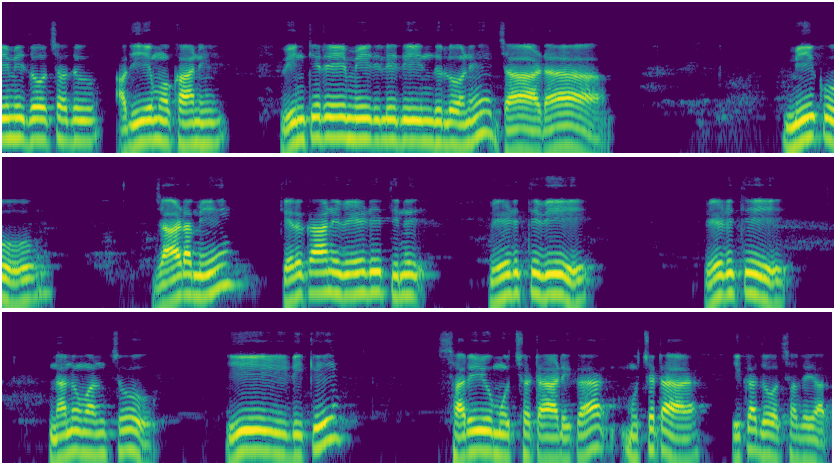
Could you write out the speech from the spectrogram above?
ఏమీ దోచదు అది ఏమో కానీ వింటిరే మీరిలిది ఇందులోనే జాడ. మీకు జాడమి కెరకాని వేడి తిని వేడితివి వేడితి నను మంచు. ఈడికి సరియు ముచ్చటాడిక ముచ్చట ఇక దోచదు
